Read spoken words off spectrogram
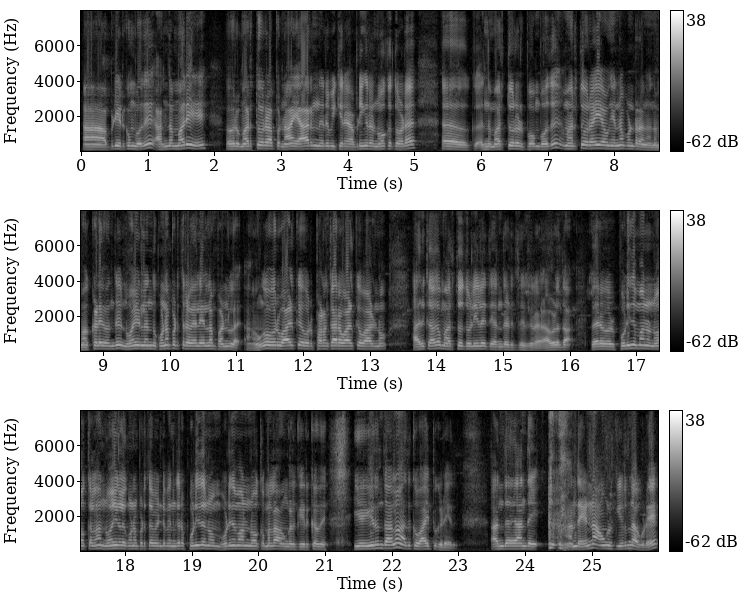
அப்படி இருக்கும்போது அந்த மாதிரி ஒரு மருத்துவர் அப்போ நான் யாருன்னு நிரூபிக்கிறேன் அப்படிங்கிற நோக்கத்தோட அந்த இந்த மருத்துவர்கள் போகும்போது மருத்துவராகி அவங்க என்ன பண்ணுறாங்க அந்த மக்களை வந்து நோயிலேருந்து குணப்படுத்துகிற வேலையெல்லாம் பண்ணல. அவங்க ஒரு வாழ்க்கை ஒரு பணக்கார வாழ்க்கை வாழணும். அதுக்காக மருத்துவ தொழிலை தேர்ந்தெடுத்துருக்கிறார். அவ்வளோதான் வேறு ஒரு புனிதமான நோக்கெல்லாம் நோய்களை குணப்படுத்த வேண்டும் என்கிற புனித நோ புனிதமான நோக்கமெல்லாம் அவங்களுக்கு இருக்கவே இ- இருந்தாலும் அதுக்கு வாய்ப்பு கிடையாது. அந்த அந்த அந்த எண்ணம் அவங்களுக்கு இருந்தால் கூட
